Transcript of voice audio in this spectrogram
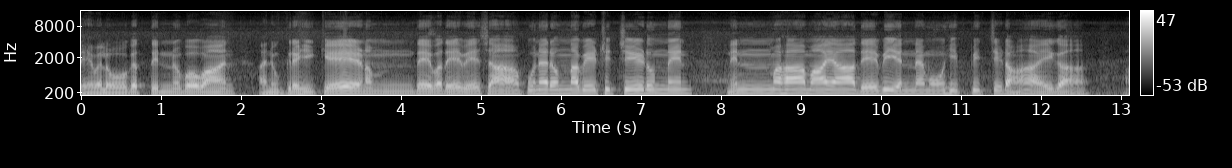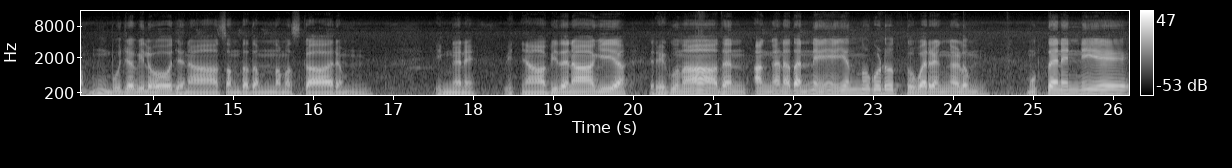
ദേവലോകത്തിനു പോവാൻ അനുഗ്രഹിക്കേണം. ദേവദേവേശ പുനരൊന്നപേക്ഷിച്ചിടുന്നേൻ. നിൻ മഹാമായ ദേവി എന്നെ മോഹിപ്പിച്ചിടായിക. അംബുജവിലോചന സന്തതം നമസ്കാരം. ഇങ്ങനെ വിജ്ഞാപിതനാകിയ രഘുനാഥൻ അങ്ങനെ തന്നെ എന്നു കൊടുത്തു വരങ്ങളും. മുക്തനെന്നിയെ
